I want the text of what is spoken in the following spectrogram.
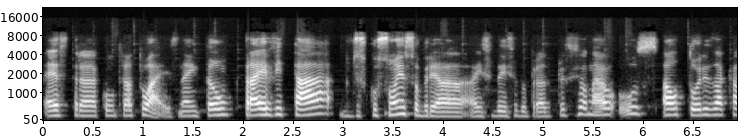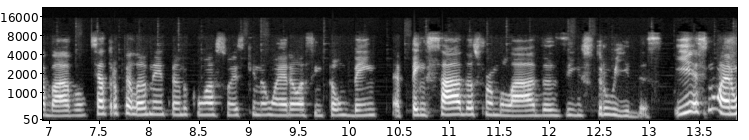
extracontratuais. Né? Então, para evitar discussões sobre a, a, incidência do prazo prescricional, os autores acabavam se atropelando e entrando com ações que não eram assim tão bem é, pensadas, formuladas e instruídas. E esse não era um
